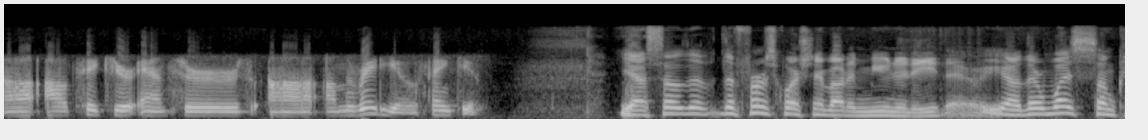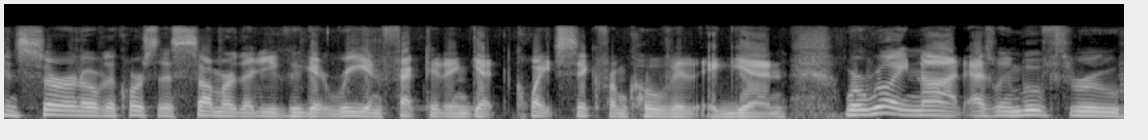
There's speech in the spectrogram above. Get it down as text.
uh, I'll take your answers uh, on the radio. Thank you. Yeah, so the the first question about immunity, there, you know, there was some concern over the course of this summer that you could get reinfected and get quite sick from COVID again. We're really not, as we move through,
